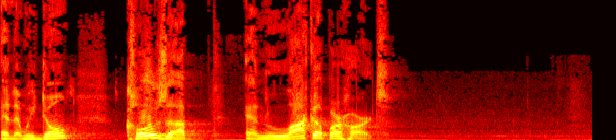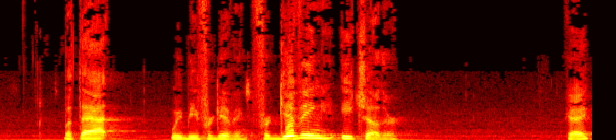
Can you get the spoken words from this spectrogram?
and that we don't close up and lock up our hearts. But that we be forgiving. Forgiving each other. Okay?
